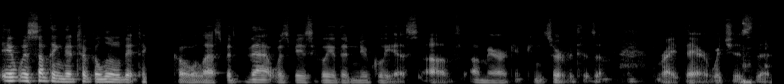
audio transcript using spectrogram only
it was something that took a little bit to coalesce, but that was basically the nucleus of American conservatism right there, which is that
